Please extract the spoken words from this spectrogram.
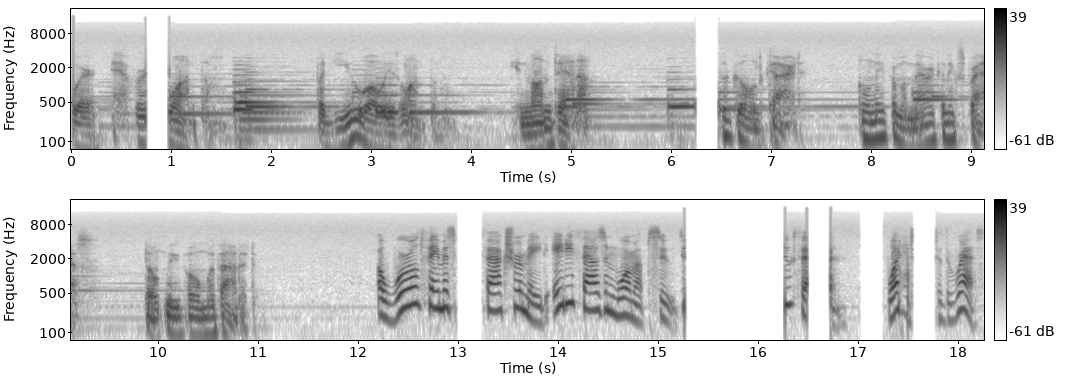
wherever you want them. But you always want them in Montana. The Gold Card, only from American Express. Don't leave home without it. A world-famous manufacturer made 80,000 warm-up suits. 2,000. What happened to the rest?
